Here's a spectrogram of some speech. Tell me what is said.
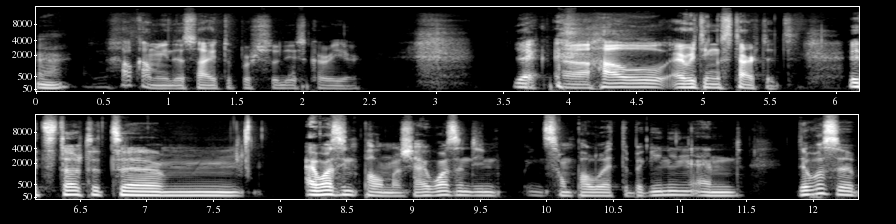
Yeah. How come you decided to pursue this career? Yeah. Like, uh, how everything started? It started. Um, I was in Palmas. I wasn't in in São Paulo at the beginning, and there was a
